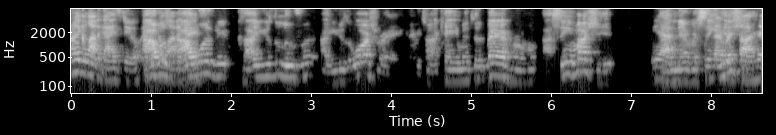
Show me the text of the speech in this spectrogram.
I think a lot of guys do. I, I was a lot of I guys. wondered because I used the loofah, I used the wash rag. Every time I came into the bathroom, I seen my shit. Yeah, I never seen Never his saw shit.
